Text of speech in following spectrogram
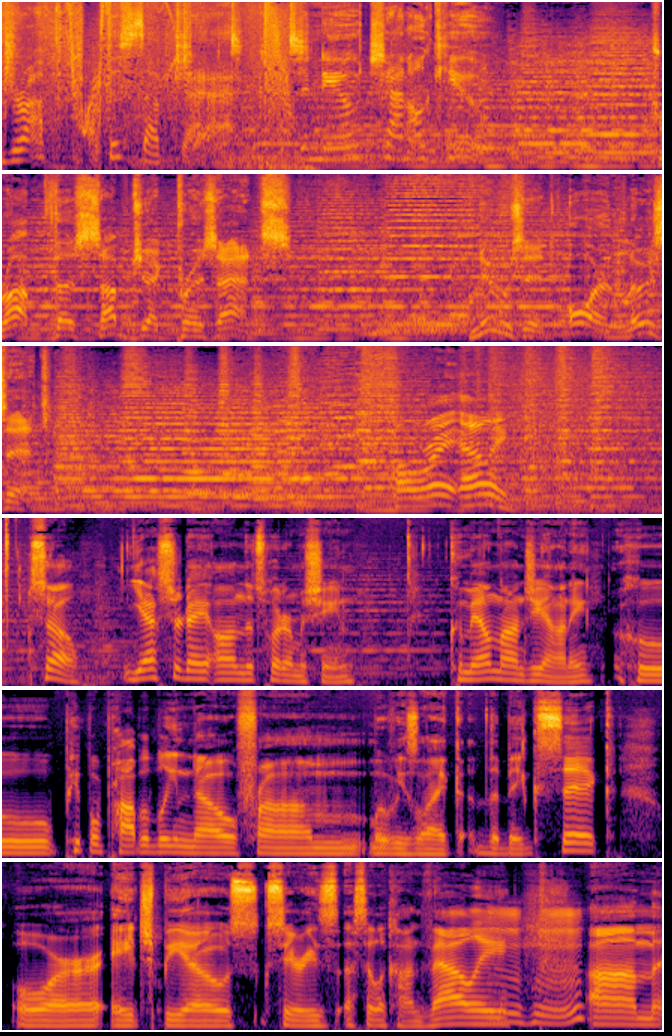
Drop the subject. The new Channel Q. Drop the Subject presents News It or Lose It. All right, Allie. So, yesterday on the Twitter machine, Kumail Nanjiani, who people probably know from movies like The Big Sick or HBO's series uh, Silicon Valley, Mm-hmm. um,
